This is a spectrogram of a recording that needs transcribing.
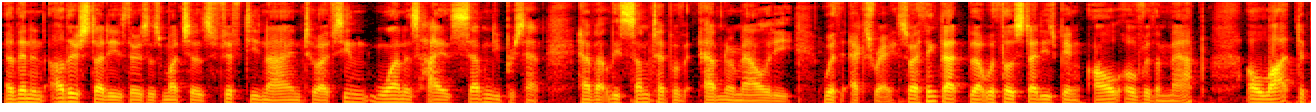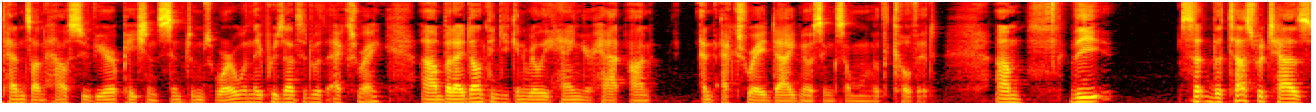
And then in other studies, there's as much as 59 to I've seen one as high as 70% have at least some type of abnormality with x ray. So, I think that, that with those studies being all over the map, a lot depends on how severe patient's symptoms were when they presented with x ray. Um, but I don't think you can really hang your hat on an X-ray diagnosing someone with COVID. Um, the the test which has,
